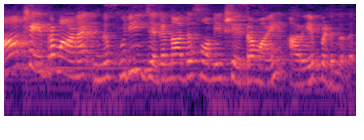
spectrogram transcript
ആ ക്ഷേത്രമാണ് ഇന്ന് പുരി ജഗന്നാഥ സ്വാമി ക്ഷേത്രമായി അറിയപ്പെടുന്നത്.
